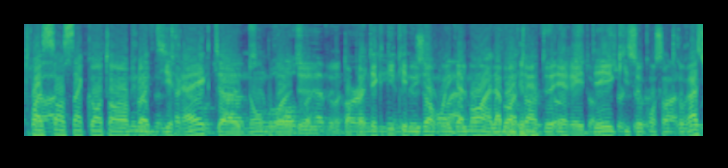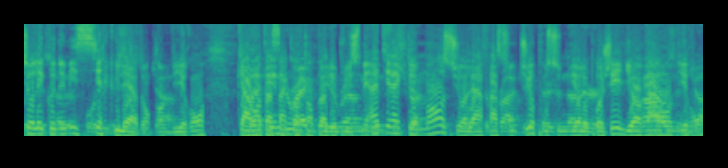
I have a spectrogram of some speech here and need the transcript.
350 emplois directs, nombre d'emplois techniques et nous aurons également un laboratoire de R&D qui se concentrera sur l'économie circulaire, donc environ 40 à 50 emplois de plus. Mais indirectement, sur l'infrastructure, pour soutenir le projet, il y aura environ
